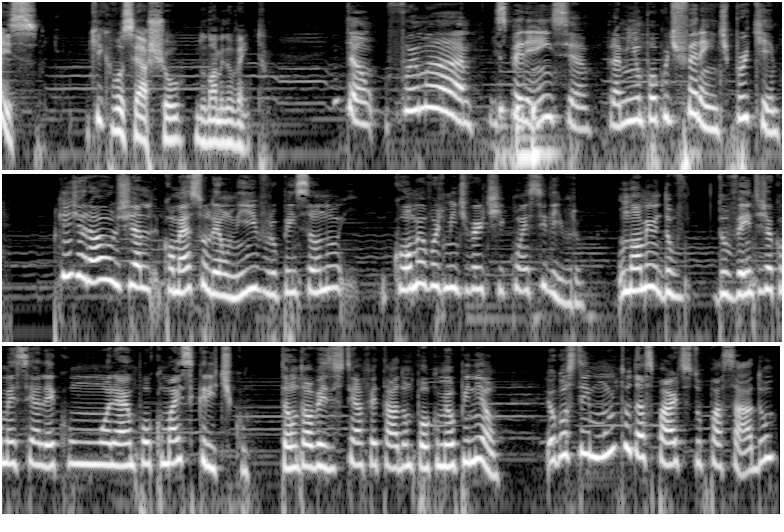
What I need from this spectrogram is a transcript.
Thaís, o que, que você achou do Nome do Vento? Então, foi uma experiência, pra mim, um pouco diferente. Por quê? Porque, em geral, eu já começo a ler um livro pensando como eu vou me divertir com esse livro. O nome do, do vento já comecei a ler com um olhar um pouco mais crítico. Então, talvez isso tenha afetado um pouco minha opinião. Eu gostei muito das partes do passado,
